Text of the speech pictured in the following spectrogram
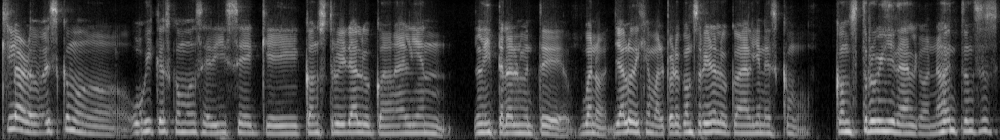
Claro, es como, ubicas como se dice que construir algo con alguien, literalmente, bueno, ya lo dije mal, pero construir algo con alguien es como construir algo, ¿no? Entonces,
